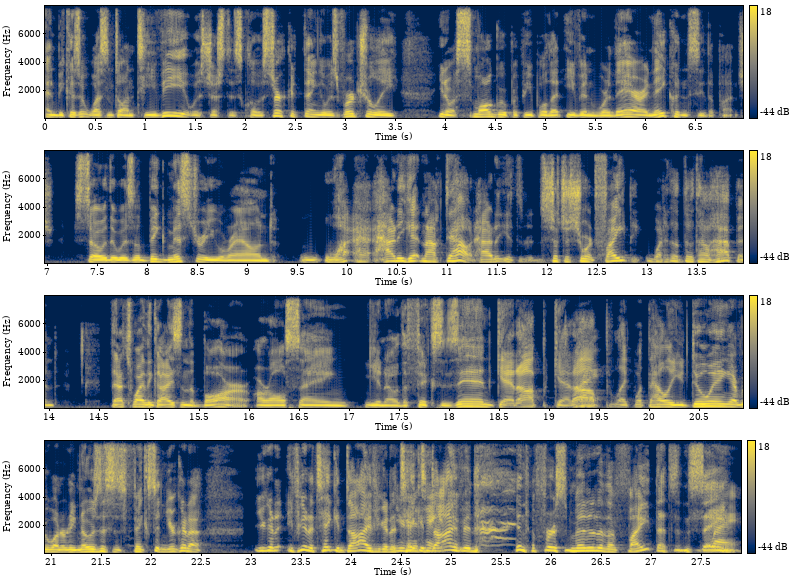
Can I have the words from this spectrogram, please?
And because it wasn't on TV, it was just this closed circuit thing. It was virtually, you know, a small group of people that even were there and they couldn't see the punch. So there was a big mystery around why, how did he get knocked out? How did it's such a short fight? What the hell happened? That's why the guys in the bar are all saying, you know, the fix is in, get up, get up. Like, what the hell are you doing? Everyone already knows this is fixing. You're going to, you're to, if you're to take a dive, you're to You're take a gonna take dive in, in the first minute of the fight. That's insane. Right.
